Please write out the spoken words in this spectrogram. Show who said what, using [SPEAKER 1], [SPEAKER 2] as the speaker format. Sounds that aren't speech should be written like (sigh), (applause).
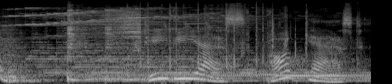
[SPEAKER 1] TBS Podcast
